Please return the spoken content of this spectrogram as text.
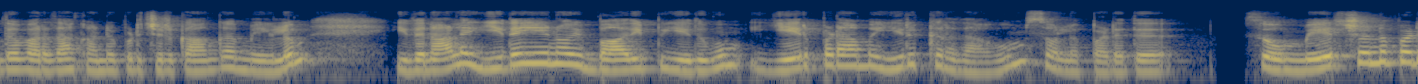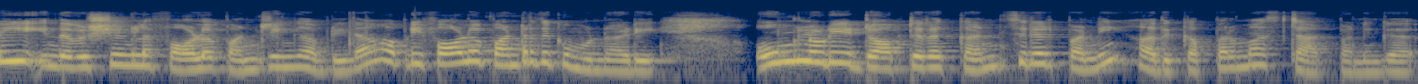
உதவுறதா கண்டுபிடிச்சிருக்காங்க. மேலும் இதனால இதய நோய் பாதிப்பு எதுவும் ஏற்படாமல் இருக்கிறதாகவும் சொல்லப்படுது. ஸோ மேற்சொன்னபடி இந்த விஷயங்களை ஃபாலோ பண்ணுறீங்க அப்படின்னா அப்படி ஃபாலோ பண்ணுறதுக்கு முன்னாடி உங்களுடைய டாக்டரை கன்சிடர் பண்ணி அதுக்கப்புறமா ஸ்டார்ட் பண்ணுங்கள்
